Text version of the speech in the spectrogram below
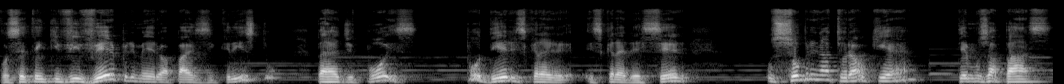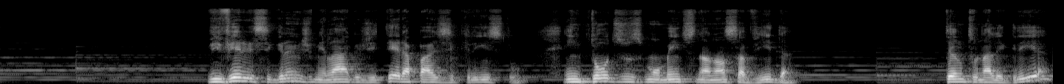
Você tem que viver primeiro a paz de Cristo para depois poder esclarecer o sobrenatural que é termos a paz. Viver esse grande milagre de ter a paz de Cristo em todos os momentos na nossa vida tanto na alegria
